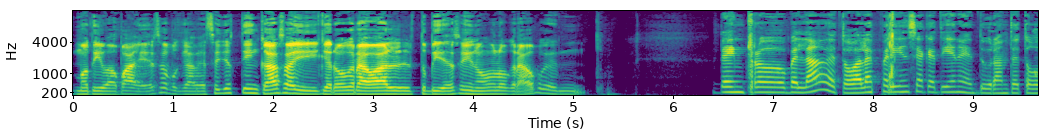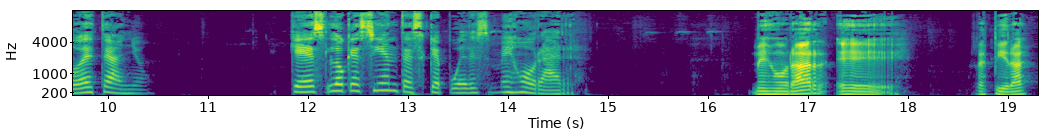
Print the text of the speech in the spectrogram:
motivado para eso, porque a veces yo estoy en casa y quiero grabar estupideces y no lo grabo porque... Dentro, ¿verdad? De toda la experiencia que tienes durante todo este año, ¿qué es lo que sientes que puedes mejorar? mejorar, eh, respirar.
